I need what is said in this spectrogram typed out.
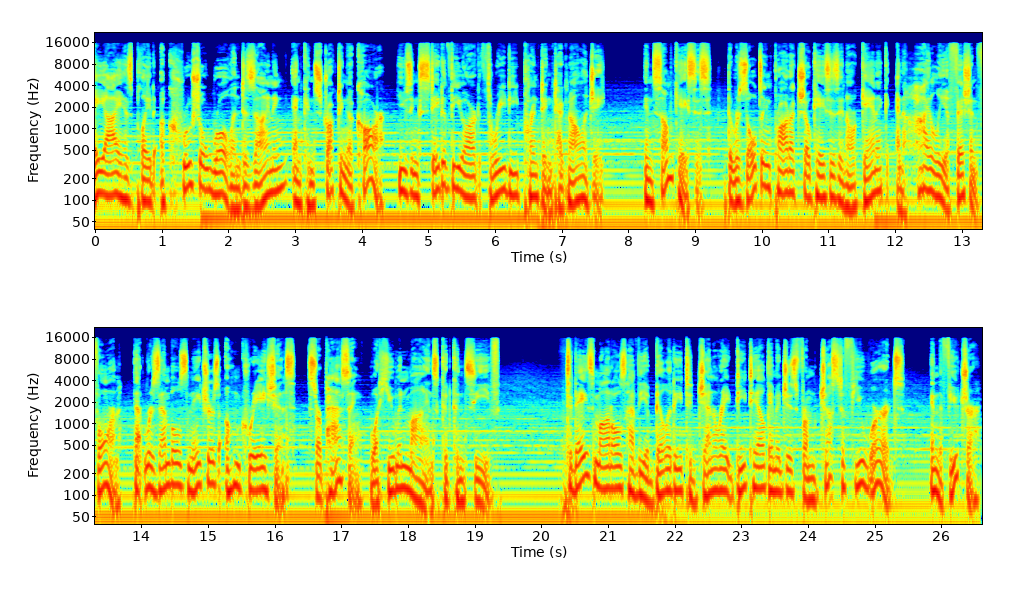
AI has played a crucial role in designing and constructing a car using state-of-the-art 3D printing technology. In some cases, the resulting product showcases an organic and highly efficient form that resembles nature's own creations, surpassing what human minds could conceive. Today's models have the ability to generate detailed images from just a few words. In the future,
